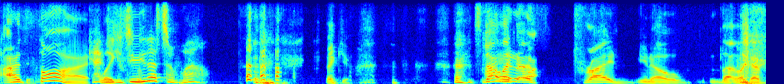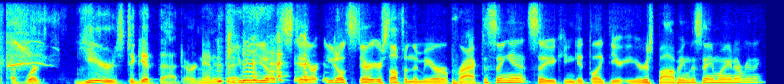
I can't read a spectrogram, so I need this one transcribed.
I thought God, like you do that so well. Thank you. it's not like I've tried, you know, not like I've, I've worked years to get that or anything. You you don't stare you don't stare at yourself in the mirror practicing it so you can get like your ears bobbing the same way and everything?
